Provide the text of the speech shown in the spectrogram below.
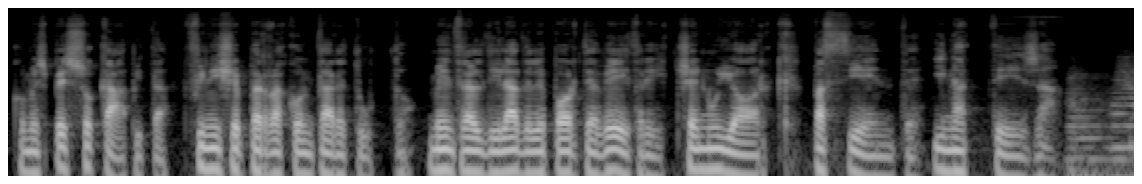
come spesso capita, finisce per raccontare tutto, mentre al di là delle porte a vetri c'è New York, paziente, in attesa.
